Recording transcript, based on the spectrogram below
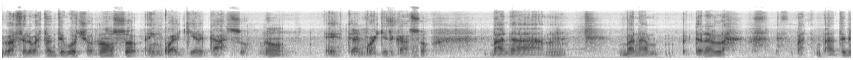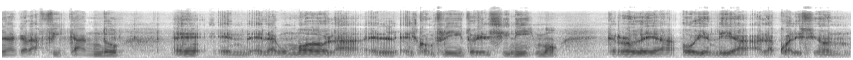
va a ser bastante bochornoso en cualquier caso, ¿no? Este, en cualquier caso, van a, van a tenerla, van a terminar graficando eh, en, algún modo el, conflicto y el cinismo que rodea hoy en día a la coalición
